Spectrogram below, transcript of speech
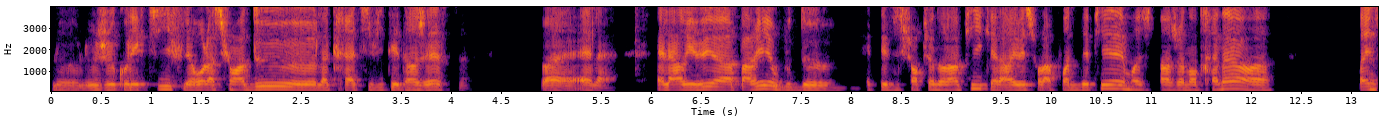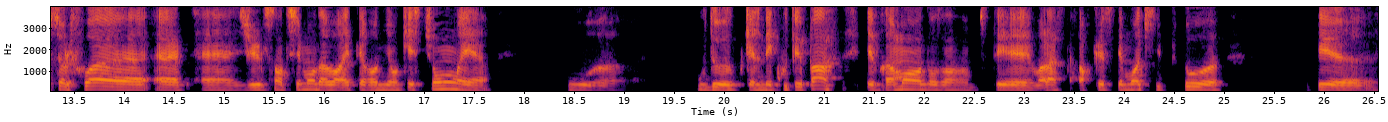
le, jeu collectif, les relations à deux, euh, la créativité d'un geste. Ouais, elle, elle est arrivée à Paris au bout de. Elle était vice-championne olympique, elle est arrivée sur la pointe des pieds. Moi, j'étais un jeune entraîneur. Pas une seule fois, j'ai eu le sentiment d'avoir été remis en question et ou ou de qu'elle m'écoutait pas. C'était vraiment dans un, c'était voilà, alors que c'était moi qui plutôt euh, euh,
